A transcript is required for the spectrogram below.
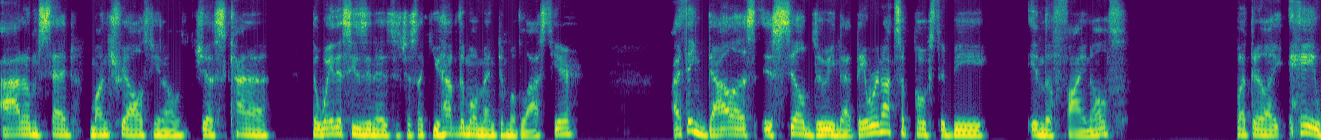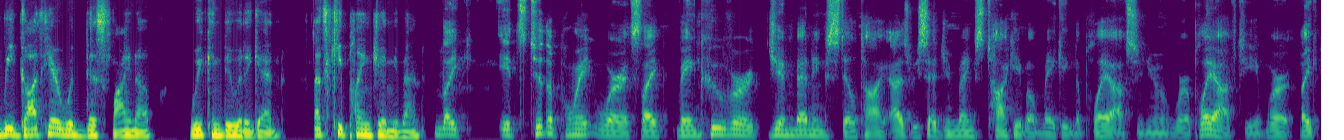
Adam said Montreal's, you know, just kind of the way the season is, it's just like you have the momentum of last year. I think Dallas is still doing that. They were not supposed to be in the finals, but they're like, hey, we got here with this lineup. We can do it again. Let's keep playing Jamie Benn. Like it's to the point where it's like Vancouver, Jim Benning's still talking, as we said, Jim Benning's talking about making the playoffs, and you know, we're a playoff team. We're like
